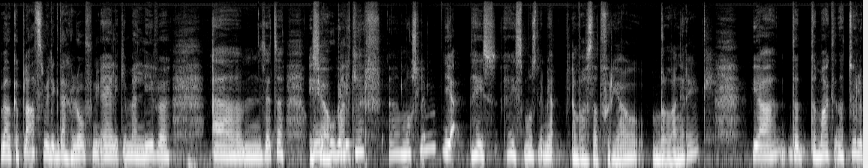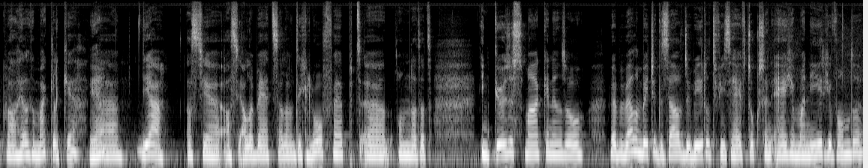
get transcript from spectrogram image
welke plaats wil ik dat geloof nu eigenlijk in mijn leven ehm, zetten? Is Hoe- jouw hoe ik- partner eh, moslim? Ja, hij is, hij is moslim, ja. En was dat voor jou belangrijk? Ja, dat, dat maakt het natuurlijk wel heel gemakkelijk. Hè? Ja? Eh, ja, als je, als je allebei hetzelfde geloof hebt, eh, omdat het in keuzes maken en zo. We hebben wel een beetje dezelfde wereldvisie. Hij heeft ook zijn eigen manier gevonden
